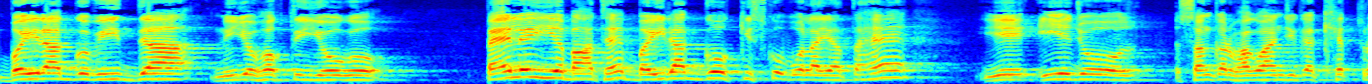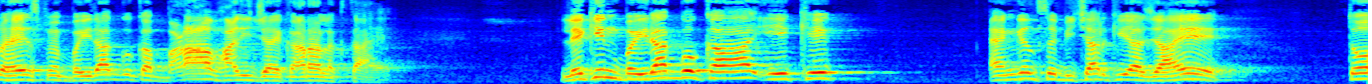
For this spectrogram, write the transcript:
वैराग्य विद्या निज भक्ति योगो। पहले ये बात है, वैराग्य किसको बोला जाता है? ये ये जो शंकर भगवान जी का क्षेत्र है, इसमें वैराग्य का बड़ा भारी जयकारा लगता है। लेकिन वैराग्य का एक एक एंगल से विचार किया जाए तो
